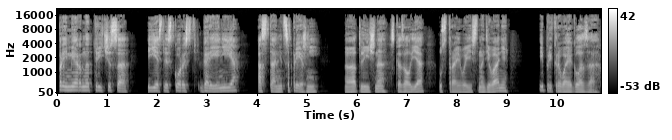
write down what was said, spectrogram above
«Примерно три часа, если скорость горения останется прежней». «Отлично», — сказал я, устраиваясь на диване и прикрывая глаза.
